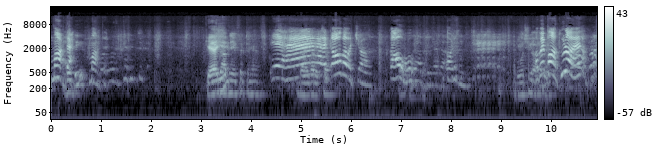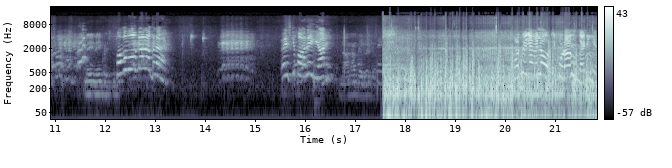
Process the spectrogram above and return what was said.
मारता है, मारता है। क्या है आप ये देख सकते हैं ये है काऊ का बच्चा काऊ गोशी आ अबे भाग क्यों रहा है नहीं नहीं कुछ नहीं पापा वो क्या लग रहा है ए, इसके बाहर ही गया है ना ना बोल रहे ਉੱਥੇ ਜਿਵੇਂ ਲਾਹੌਰ 'ਚ ਕੁੜਾ ਹੁੰਦਾ ਨਹੀਂ ਹੈ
